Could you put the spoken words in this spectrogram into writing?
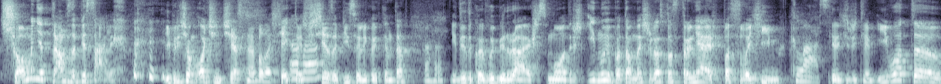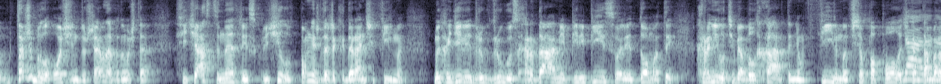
что мне там записали? И причем очень честная была сеть, то есть все записывали какой-то контент, и ты такой выбираешь, смотришь, и ну и потом, знаешь, распространяешь по своим Клас. короче, жителям. И вот э, тоже было очень душевно, потому что сейчас ты Netflix включил, помнишь даже, когда раньше фильмы, мы ходили друг к другу с хардами, переписывали дома, ты хранил, у тебя был хард, на нем фильмы, все по полочкам Да, там да, да.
